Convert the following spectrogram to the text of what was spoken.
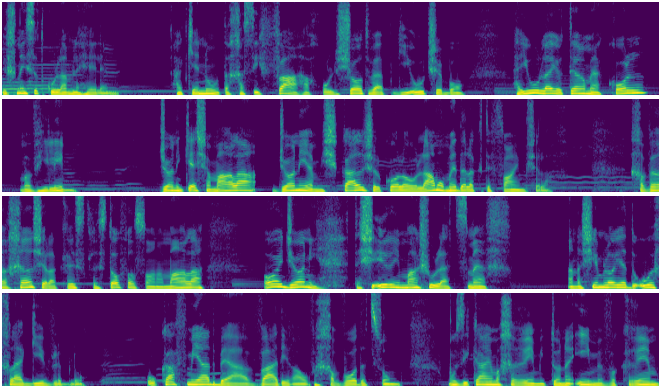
הכניס את כולם להלם. הכנות, החשיפה, החולשות והפגיעות שבו היו אולי יותר מהכל מבהילים. ג'וני קאש אמר לה, ג'וני, המשקל של כל העולם עומד על הכתפיים שלך. חבר אחר שלה, קריס כריסטופרסון, אמר לה, אוי ג'וני, תשאירי משהו לעצמך. אנשים לא ידעו איך להגיב לבלו. הוא הוקף מיד באהבה אדירה ובכבוד עצום. מוזיקאים אחרים, עיתונאים, מבקרים,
